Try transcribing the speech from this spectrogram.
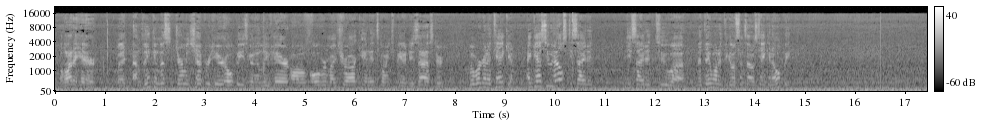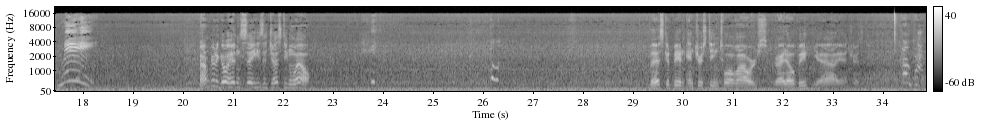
A lot of hair. But I'm thinking this German Shepherd here, Opie, is going to leave hair all over my truck and it's going to be a disaster. But we're going to take him. And guess who else decided decided to uh, that they wanted to go since I was taking Opie? Me. I'm going to go ahead and say he's adjusting well. This could be an interesting 12 hours, right Opie? Yeah, interesting. Oh God.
